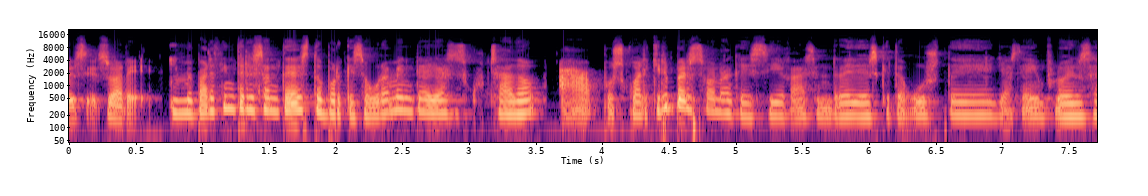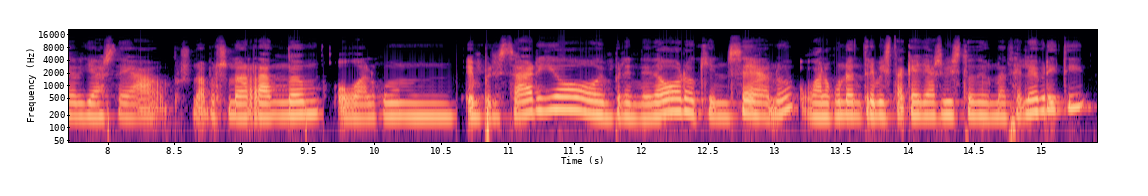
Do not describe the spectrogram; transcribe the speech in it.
eso haré. Y me parece interesante esto porque seguramente hayas escuchado a pues cualquier persona que sigas en redes que te guste, ya sea influencer, ya sea pues una persona random o algún empresario o emprendedor o quien sea, ¿no? O alguna entrevista que hayas visto de una celebrity.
